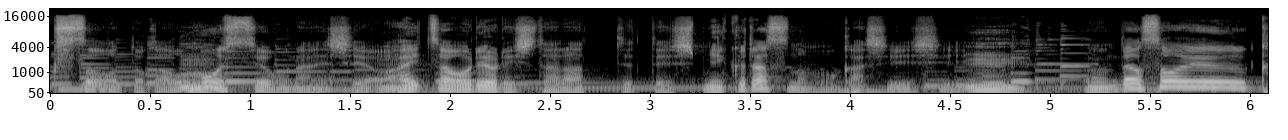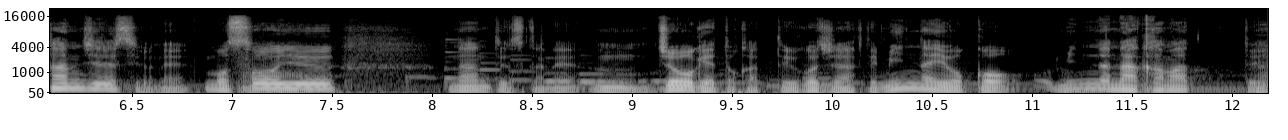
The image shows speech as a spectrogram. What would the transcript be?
クソとか思う必要もないし、あいつは俺より下だって言って見下すのもおかしいし、うん。うん、だからそういう感じですよね。もうそういう、なんていうんですかね、うん、上下とかっていうことじゃなくてみんな横みんな仲間っていう、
